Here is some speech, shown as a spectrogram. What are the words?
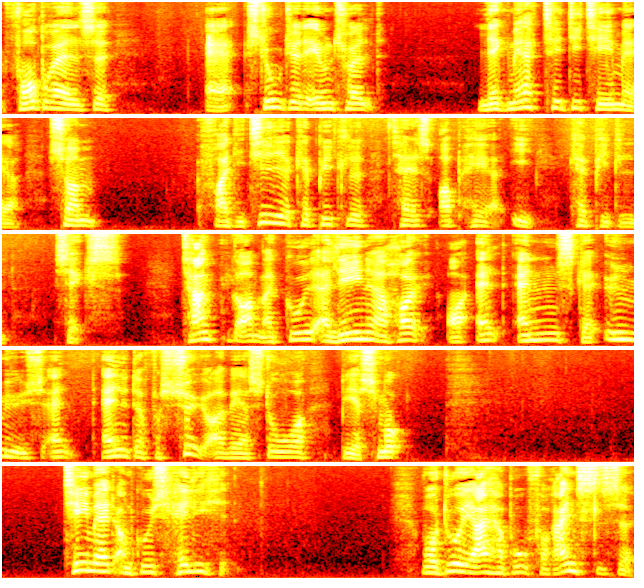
forberedelse af studiet eventuelt. Læg mærke til de temaer, som fra de tidligere kapitler tages op her i kapitel 6. Tanken om, at Gud alene er høj, og alt andet skal ydmyges, alt, alle der forsøger at være store, bliver små. Temaet om Guds hellighed hvor du og jeg har brug for renselse,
